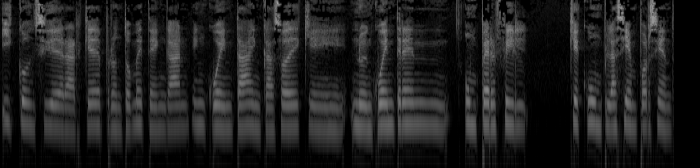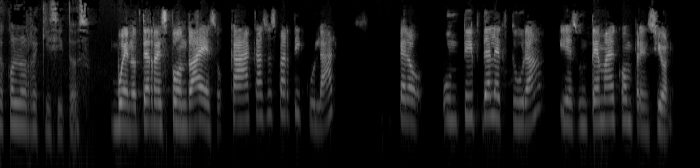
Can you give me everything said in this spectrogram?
y considerar que de pronto me tengan en cuenta en caso de que no encuentren un perfil que cumpla 100% con los requisitos? Bueno, te respondo a eso. Cada caso es particular, pero un tip de lectura y es un tema de comprensión.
